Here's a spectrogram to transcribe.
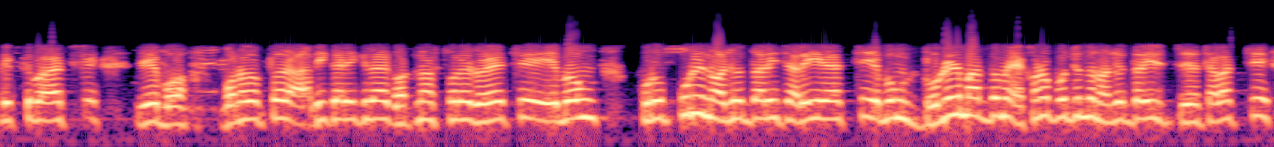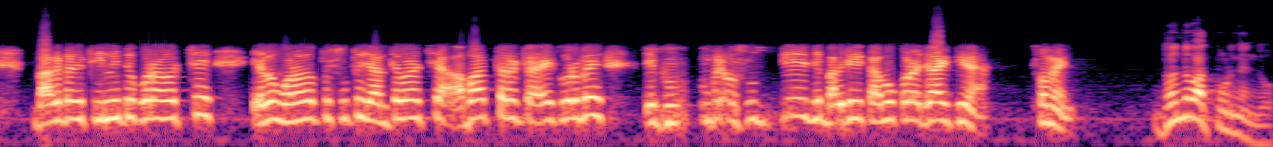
দেখতে পাওয়া যাচ্ছে যে বন দপ্তর আধিকারিকরা ঘটনাস্থলে রয়েছে এবং পুরোপুরি নজরদারি চালিয়ে যাচ্ছে এবং ড্রোনের মাধ্যমে এখনও পর্যন্ত নজরদারি চালাচ্ছে। বাঘটাকে চিহ্নিত করা হচ্ছে এবং বন দপ্তর সূত্রে জানতে পারছে আবার তারা ট্রাই করবে যে ওষুধ দিয়ে যে বাঘটিকে কাবু করা যায় কিনা। সোমেন। ধন্যবাদ পূর্ণেন্দু।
